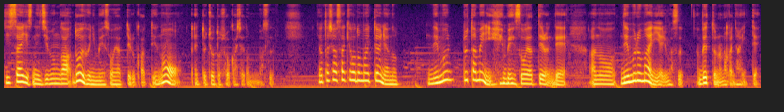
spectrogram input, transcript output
実際ですね自分がどういうふうに瞑想をやってるかっていうのを、えっと、ちょっと紹介したいと思います。で私は先ほども言ったようにあの眠るために 瞑想をやってるんであの眠る前にやりますベッドの中に入って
